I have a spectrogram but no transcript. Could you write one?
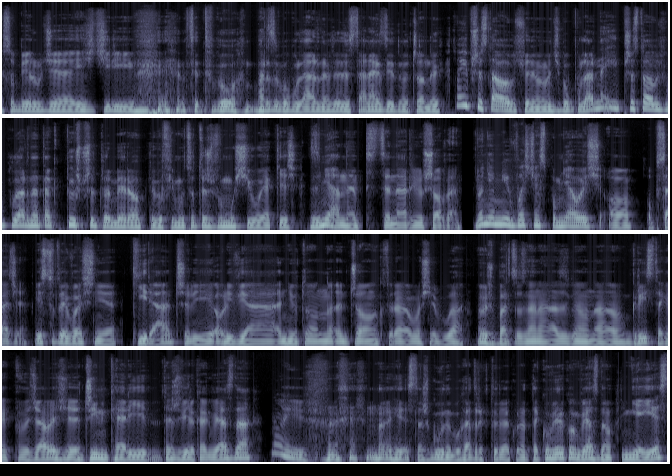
sobie ludzie jeździli, to było bardzo popularne wtedy w Stanach Zjednoczonych, no i przestało być w pewnym momencie popularne i przestało być popularne tak tuż przed premierą tego filmu, co też wymusiło jakieś zmiany scenariuszowe. No niemniej właśnie wspomniałeś o obsadzie. Jest tutaj właśnie Kira, czyli Olivia Newton-John, która właśnie była no już bardzo znana ze względu na Grease, tak jak powiedziałeś. Gene Kelly, też wielka gwiazda. No i no jest nasz główny bohater, który akurat taką wielką gwiazdą nie jest.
